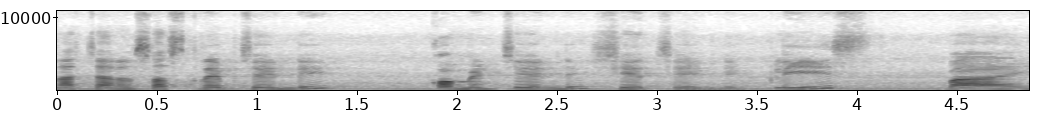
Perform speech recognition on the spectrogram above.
నా ఛానల్ సబ్స్క్రైబ్ చేయండి కామెంట్ చేయండి షేర్ చేయండి. ప్లీజ్. బాయ్.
